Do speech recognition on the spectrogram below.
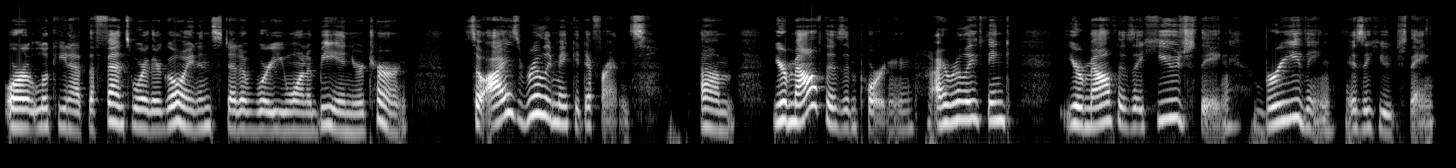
Or looking at the fence where they're going instead of where you want to be in your turn. So, eyes really make a difference. Um, your mouth is important. I really think your mouth is a huge thing. Breathing is a huge thing.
